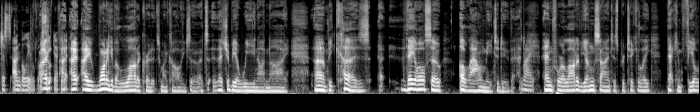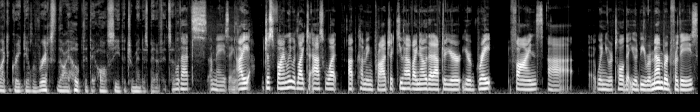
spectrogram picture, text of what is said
just unbelievably significant. I, I, I, want to give a lot of credit to my colleagues, though. That should be a we, not an I, uh, because uh, they also allow me to do that. Right. And for a lot of young scientists, particularly, that can feel like a great deal of risk, though I hope that they all see the tremendous benefits of well, it. Well, that's amazing. I just finally would like to ask what upcoming projects you have. I know that after your, your great finds, uh, when you were told that you would be remembered for these,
